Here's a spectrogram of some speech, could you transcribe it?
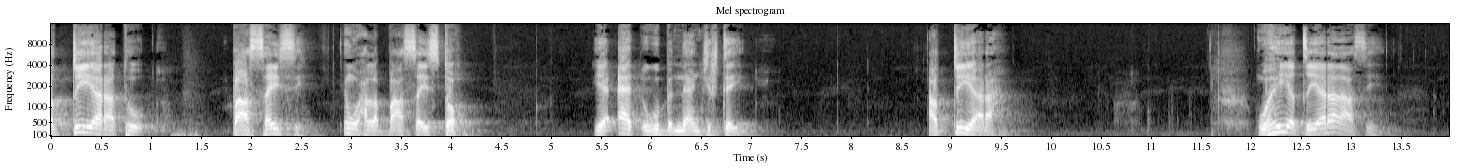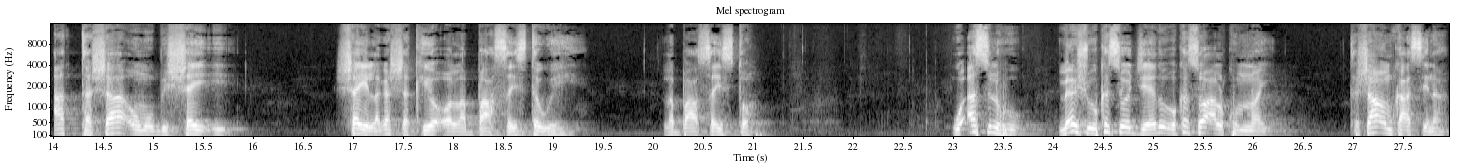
addiyaratu baasaysi in wax la baasaysto yaa aada ugu badnaan jirtay. Addiyara wa hiya diyaradaasi attashaa'umu bishayi shay laga shakiyo oo la baasaysto weeye la baasaysto. Wa asluhu meeshu uu ka soo jeedo uu ka soo alkumnay tashaa'umkaasina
